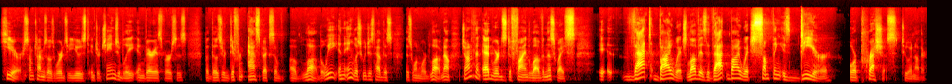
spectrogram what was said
here. Sometimes those words are used interchangeably in various verses, but those are different aspects of, of love. But we, in English, we just have this, this one word, love. Now, Jonathan Edwards defined love in this way that by which, love is that by which something is dear or precious to another.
